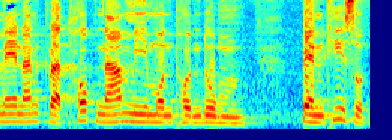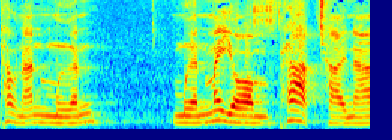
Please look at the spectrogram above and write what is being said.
เมนั้นกระทบน้ำมีมนทนดุม เป็นที่สุดเท่านั้นเหมือนเหมือนไม่ยอมพรากชายน้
